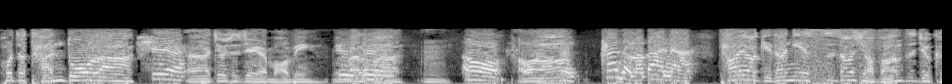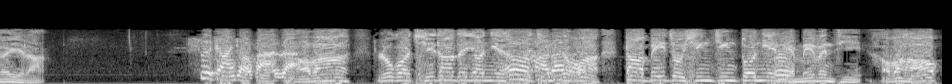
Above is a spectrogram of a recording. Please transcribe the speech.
或者痰多啦。是。啊，就是这个毛病，明白了吗？嗯。哦。好不好？他怎么办呢？他要给他念四张小房子就可以了。四张小房子。好吧，如果其他的要念哦四经的话，大悲咒心经多念点没问题，好不好？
